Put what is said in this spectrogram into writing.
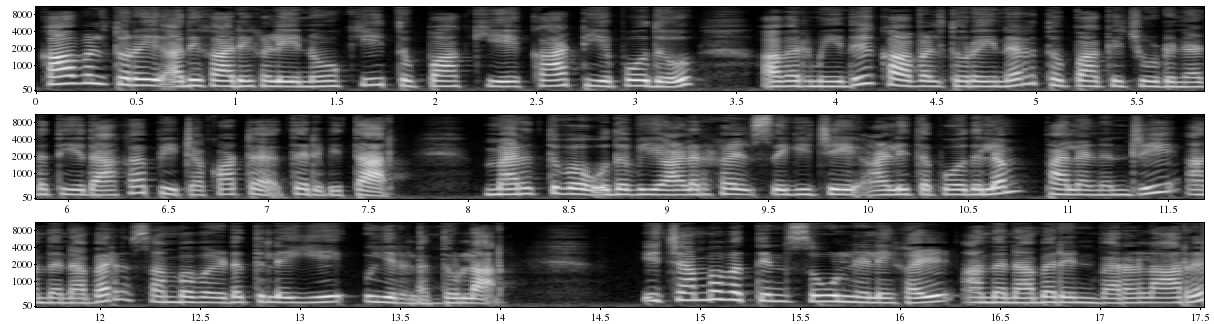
காவல்துறை அதிகாரிகளை நோக்கி துப்பாக்கியை காட்டிய போது அவர் மீது காவல்துறையினர் துப்பாக்கிச்சூடு நடத்தியதாக பீட்டர் காட்ட தெரிவித்தார். மருத்துவ உதவியாளர்கள் சிகிச்சை அளித்த போதிலும் பலனின்றி அந்த நபர் சம்பவ இடத்திலேயே உயிரிழந்துள்ளார். இச்சம்பவத்தின் சூழ்நிலைகள் அந்த நபரின் வரலாறு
